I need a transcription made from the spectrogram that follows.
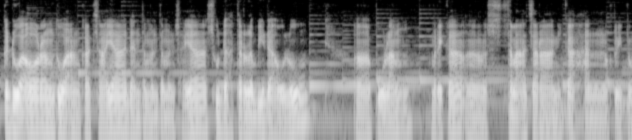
Kedua orang tua angkat saya dan teman-teman saya sudah terlebih dahulu uh, pulang mereka uh, setelah acara nikahan waktu itu.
